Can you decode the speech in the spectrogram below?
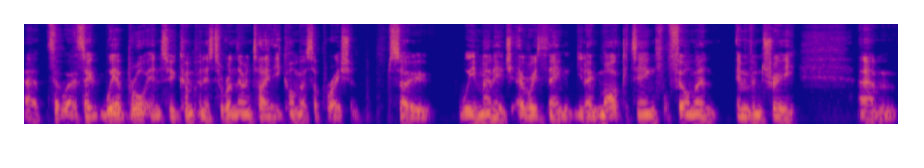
uh, so, so we're brought into companies to run their entire e-commerce operation. So we manage everything, you know, marketing, fulfillment, inventory, um,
